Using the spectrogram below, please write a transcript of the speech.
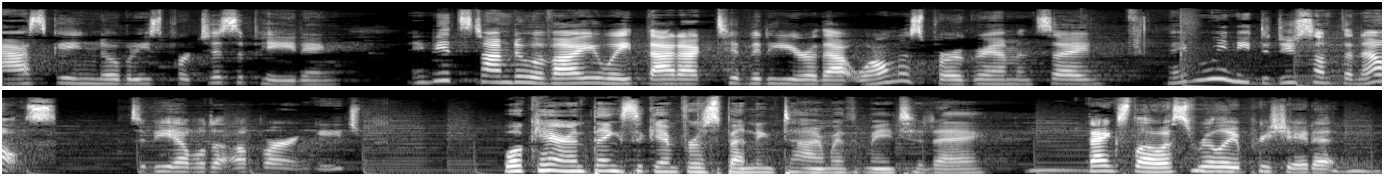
asking, nobody's participating, maybe it's time to evaluate that activity or that wellness program and say, maybe we need to do something else to be able to up our engagement. Well, Karen, thanks again for spending time with me today. Thanks, Lois. Really appreciate it. Mm-hmm.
